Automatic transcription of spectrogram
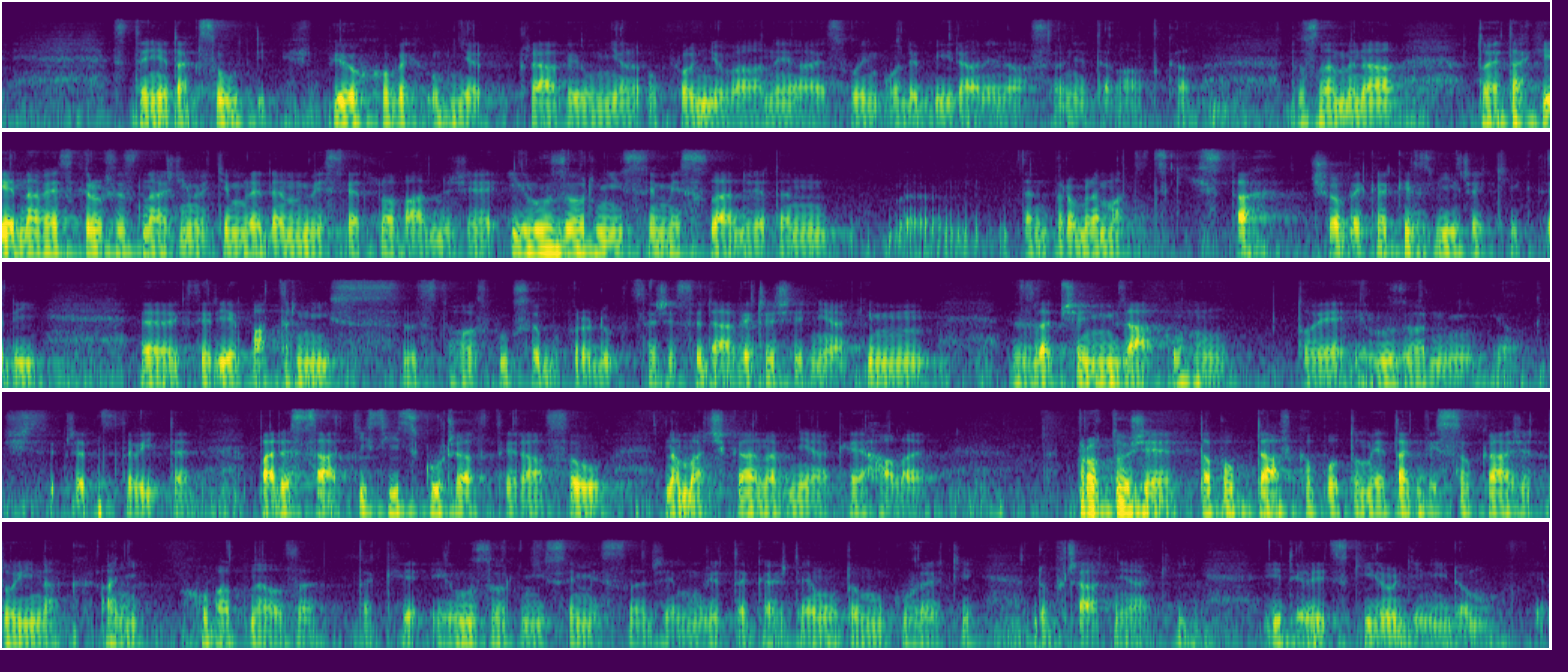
Stejně tak jsou v biochovech uměl, krávy uměle oplodňovány a jsou jim odebírány násilně telátka. To znamená, to je taky jedna věc, kterou se snažíme těm lidem vysvětlovat, že je iluzorní si myslet, že ten, eh, ten problematický vztah člověka ke zvířeti, který, eh, který je patrný z, z toho způsobu produkce, že se dá vyřešit nějakým zlepšením zákonů, to je iluzorní. Jo. Když si představíte 50 tisíc kuřat, která jsou namačkána v nějaké hale, protože ta poptávka potom je tak vysoká, že to jinak ani chovat nelze, tak je iluzorní si myslet, že můžete každému tomu kuřeti dopřát nějaký idylický rodinný domov. Jo.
